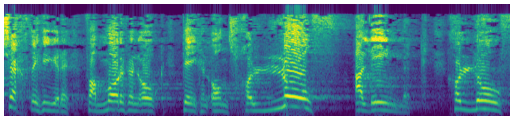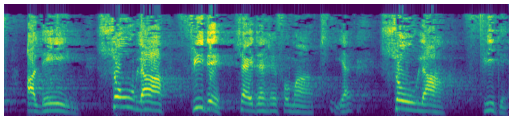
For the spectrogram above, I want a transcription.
zegt de Heere vanmorgen ook tegen ons. Geloof alleenlijk. Geloof alleen. Sola fide, zei de reformatie. Hè? Sola fide.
